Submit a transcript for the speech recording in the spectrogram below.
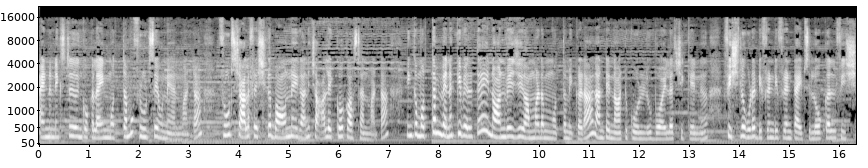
అండ్ నెక్స్ట్ ఇంకొక లైన్ మొత్తము ఫ్రూట్సే ఉన్నాయన్నమాట. ఫ్రూట్స్ చాలా ఫ్రెష్గా బాగున్నాయి కానీ చాలా ఎక్కువ కాస్ట్ అనమాట ఇంకా మొత్తం వెనక్కి వెళ్తే నాన్ వెజ్ అమ్మడం మొత్తం ఇక్కడ. అంటే నాటుకోళ్ళు బాయిలర్ చికెన్ ఫిష్లో కూడా different different types local fish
